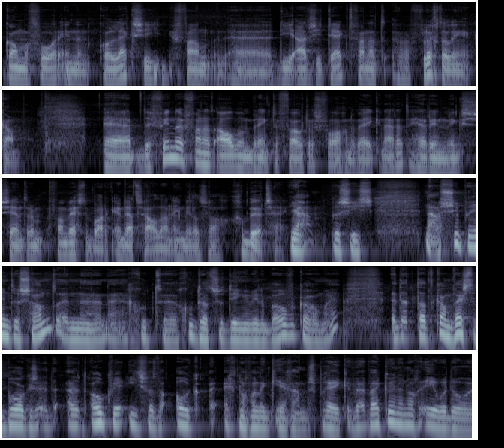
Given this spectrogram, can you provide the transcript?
komen voor in een collectie van die architect van het vluchtelingenkamp. Eh, de vinder van het album brengt de foto's volgende week naar het herinneringscentrum van Westerbork. En dat zal dan inmiddels al gebeurd zijn. Ja, precies. Nou, super interessant. En eh, nou goed, eh, goed dat soort dingen weer naar boven komen. Hè? Dat, dat kan Westerbork is ook weer iets wat we ook echt nog wel een keer gaan bespreken. Wij, wij kunnen nog eeuwen door.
